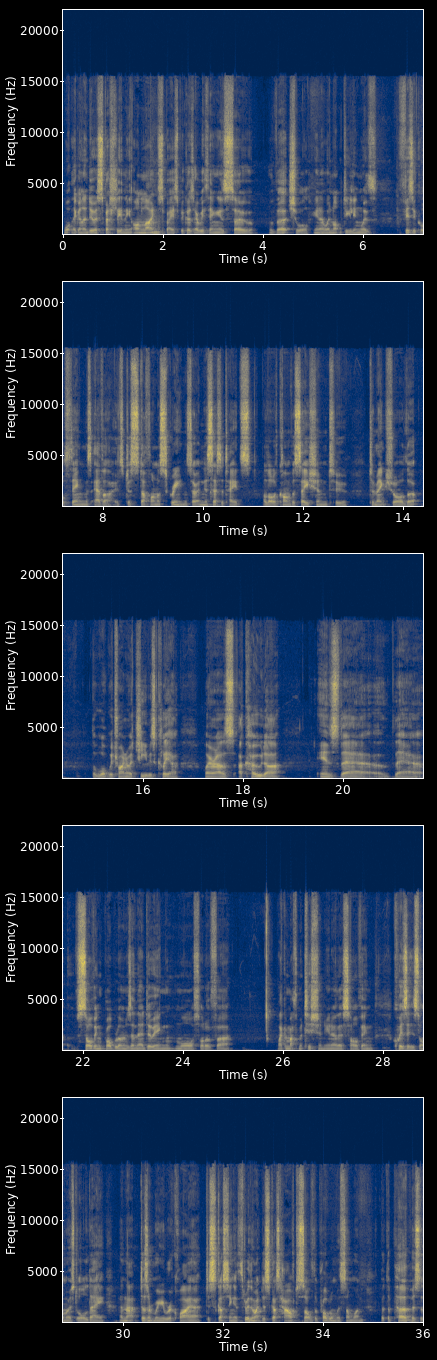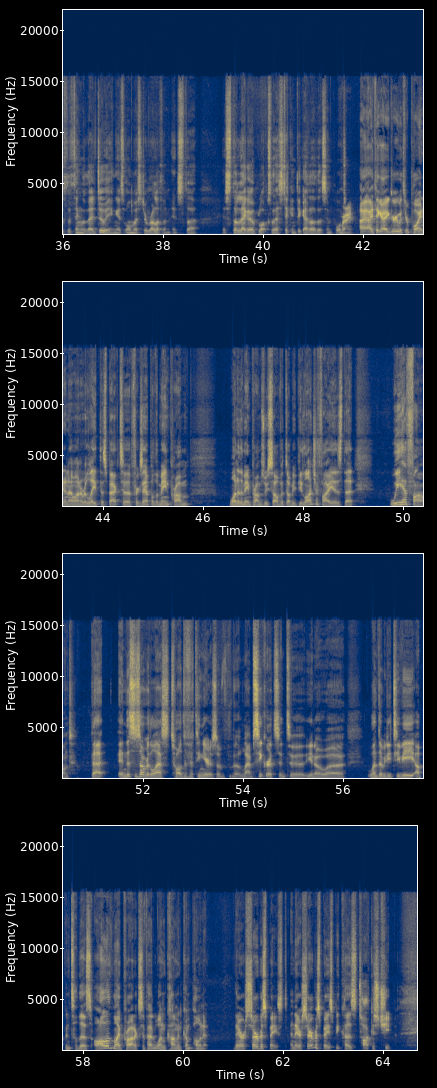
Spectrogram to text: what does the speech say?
what they're going to do, especially in the online space, because everything is so virtual. You know, we're not dealing with physical things ever. It's just stuff on a screen. So it necessitates a lot of conversation to to make sure that that what we're trying to achieve is clear whereas a coder is they're they're solving problems and they're doing more sort of uh, like a mathematician. You know, they're solving quizzes almost all day, and that doesn't really require discussing it through. They might discuss how to solve the problem with someone, but the purpose of the thing that they're doing is almost irrelevant. It's the it's the Lego blocks they're sticking together that's important. Right. I, I think I agree with your point, and I want to relate this back to, for example, the main problem. One of the main problems we solve with WP Launchify is that we have found that, and this is over the last 12 to 15 years of lab secrets into, you know, uh, 1WDTV up until this, all of my products have had one common component. They are service based, and they are service based because talk is cheap.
